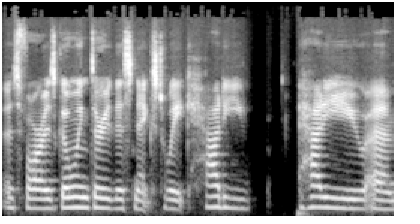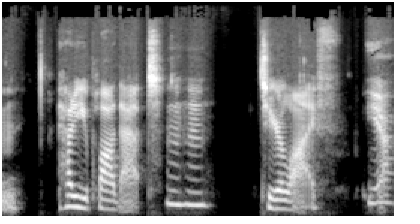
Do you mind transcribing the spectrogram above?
as far as going through this next week? How do you, how do you, um, how do you apply that Mm-hmm. to your life? Yeah.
